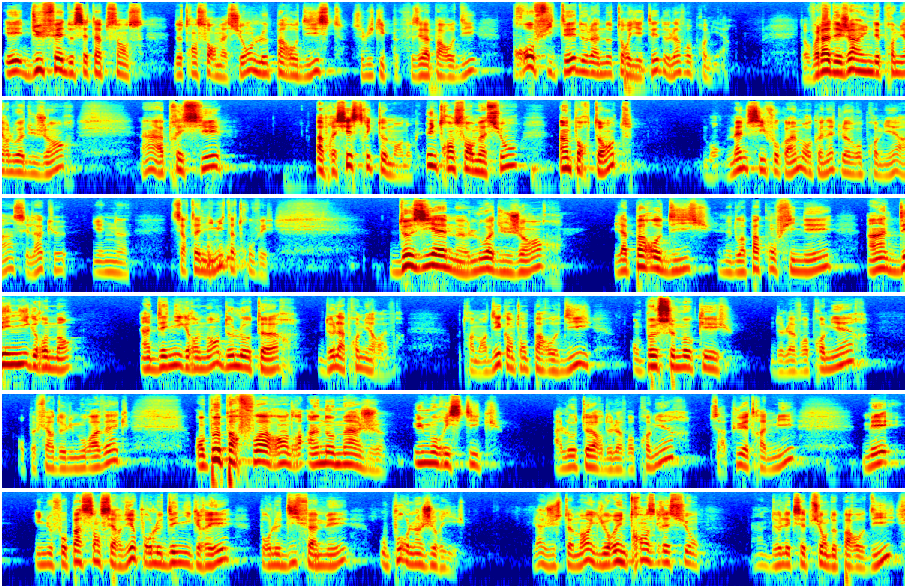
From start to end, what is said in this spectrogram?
et du fait de cette absence de transformation, le parodiste, celui qui faisait la parodie, profitait de la notoriété de l'œuvre première. Donc voilà déjà une des premières lois du genre, hein, appréciée apprécié strictement. Donc une transformation importante, bon, même s'il faut quand même reconnaître l'œuvre première, hein, c'est là qu'il y a une certaine limite à trouver. Deuxième loi du genre, la parodie ne doit pas confiner à un dénigrement, un dénigrement de l'auteur de la première œuvre. Autrement dit, quand on parodie, on peut se moquer de l'œuvre première, on peut faire de l'humour avec, on peut parfois rendre un hommage humoristique à l'auteur de l'œuvre première, ça a pu être admis, mais il ne faut pas s'en servir pour le dénigrer, pour le diffamer ou pour l'injurier. Là, justement, il y aurait une transgression hein, de l'exception de parodie.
